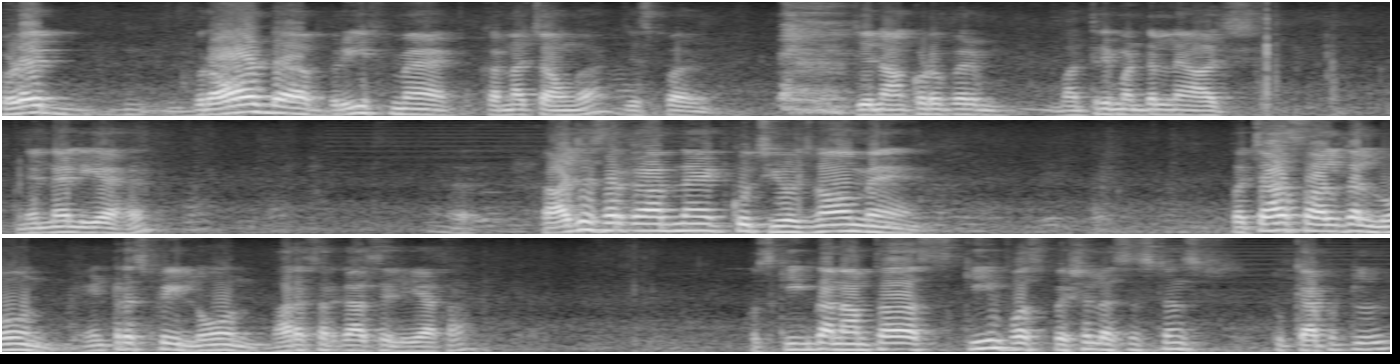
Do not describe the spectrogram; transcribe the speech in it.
थोड़े ब्रॉड ब्रीफ मैं करना चाहूँगा, जिस पर जिन आंकड़ों पर मंत्रिमंडल ने आज निर्णय लिया है। राज्य सरकार ने कुछ योजनाओं में 50 साल का loan interest free loan Bharat सरकार से लिया था। उस स्कीम का नाम था scheme for special assistance to capital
